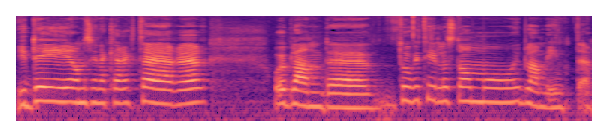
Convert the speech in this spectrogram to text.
idéer om sina karaktärer. Och ibland eh, tog vi till oss dem och ibland inte.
